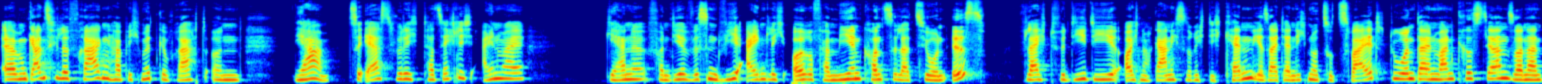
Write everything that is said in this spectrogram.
Ähm, ganz viele Fragen habe ich mitgebracht. Und ja, zuerst würde ich tatsächlich einmal gerne von dir wissen, wie eigentlich eure Familienkonstellation ist. Vielleicht für die, die euch noch gar nicht so richtig kennen. Ihr seid ja nicht nur zu zweit, du und dein Mann Christian, sondern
